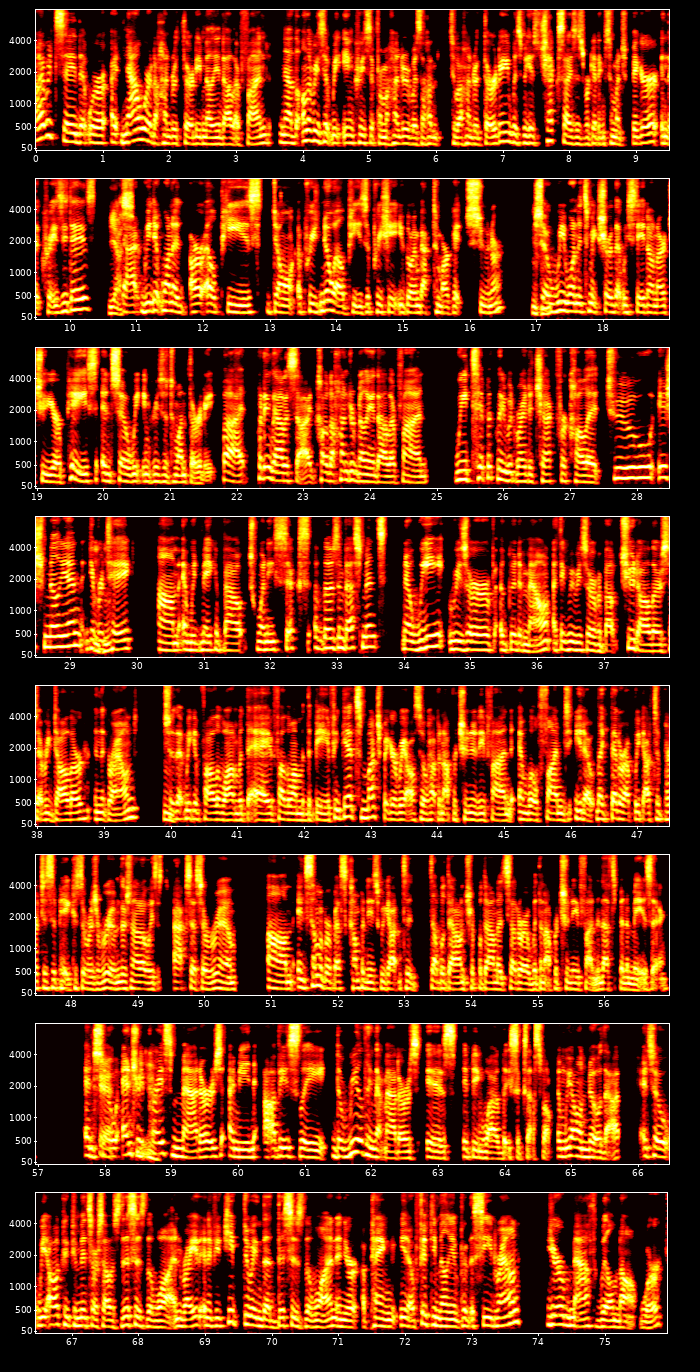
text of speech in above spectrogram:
I would say that we're now we're at a hundred thirty million dollar fund. Now the only reason we increased it from hundred was 100 to one hundred thirty was because check sizes were getting so much bigger in the crazy days. Yes, that we didn't want to. Our LPs don't appreciate. No LPs appreciate you going back to market sooner. Mm-hmm. So we wanted to make sure that we stayed on our two year pace, and so we increased it to one thirty. But putting that aside, called a hundred million dollar fund we typically would write a check for call it two ish million, give mm-hmm. or take. Um, and we'd make about 26 of those investments. Now we reserve a good amount. I think we reserve about $2 to every dollar in the ground so that we can follow on with the A, follow on with the B. If it gets much bigger, we also have an opportunity fund and we'll fund, you know, like BetterUp, we got to participate because there was a room. There's not always access or room. Um, in some of our best companies, we got to double down, triple down, et cetera, with an opportunity fund. And that's been amazing. And so yeah. entry yeah. price matters. I mean, obviously the real thing that matters is it being wildly successful. And we all know that. And so we all could convince ourselves this is the one, right? And if you keep doing the this is the one and you're paying, you know, 50 million for the seed round, your math will not work.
